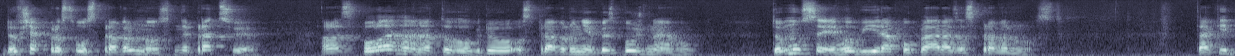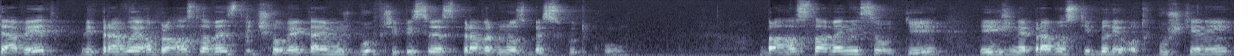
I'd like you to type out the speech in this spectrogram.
Kdo však pro svou spravedlnost nepracuje, ale spoléhá na toho, kdo ospravedlně bezbožného, tomu se jeho víra pokládá za spravedlnost. Taky David vypravuje o blahoslavenství člověka, jemuž Bůh připisuje spravedlnost bez skutků. Blahoslavení jsou ti, jejichž nepravosti byly odpuštěny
